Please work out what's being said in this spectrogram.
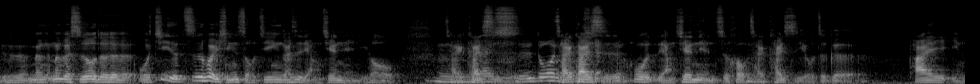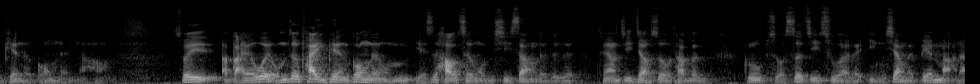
就是那个那个时候的，我记得智慧型手机应该是两千年以后才开始，才开始或两千年之后才开始有这个拍影片的功能的哈。所以啊，by the way，我们这个拍影片的功能，我们也是号称我们西上的这个陈阳基教授他们 group 所设计出来的影像的编码的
